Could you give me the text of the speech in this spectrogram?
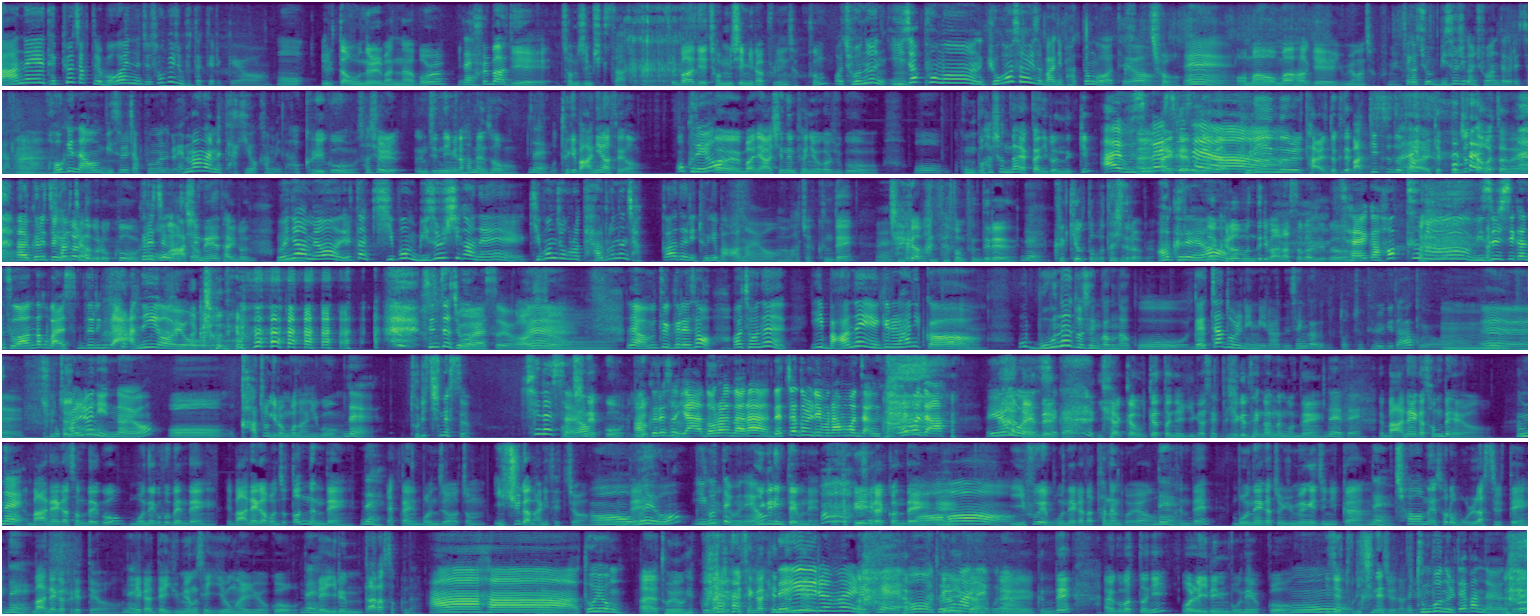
마네의 대표작들 뭐가 있는지 소개 좀 부탁드릴게요. 어, 일단 오늘 만나볼 이 네. 풀바디의 점심 식사. 풀바디의 점심이라 불리는 작품. 어, 저는 이 작품은 교과서에서 많이 봤던 것 같아요. 음. 그쵸. 네. 어마어마하게 유명한 작품이에요. 제가 저 미술 시간 좋아한다 그랬잖아요. 네. 거기 나온 미술 작품은 웬만하면 다 기억합니다. 어, 그리고 사실 은지님이랑 하면서 네. 어, 되게 많이 아세요. 어, 그래요? 네, 많이 아시는 편이어가지고 어 공부하셨나? 약간 이런 느낌? 아, 무슨 네, 아니, 말씀이세요? 그러니까 뭐냐면 그림을 다 알던 근데 마티스도 다 이렇게 보셨다고 했잖아요. 아, 그렇죠, 그렇죠. 차갈도 그렇고 그렇죠, 어, 그렇죠. 아시네 다 이런. 왜냐하면 일단 기본 미술 시간에 기본적으로 다루는 작가들이 되게 많아요. 아, 맞아요. 근데 네. 제가 만나본 분들은 네. 그 기억도 못 하시더라고요. 아 그래요? 아, 그런 분들이 많았어가지고. 제가 허투루 미술 시간 좋아한다고 말씀드린 게 아니에요. 아, 그러네요. 진짜 좋아했어요. 네. 아, 네. 네, 아무튼 그래서 아, 저는 이 만의 얘기를 하니까 음. 어, 모네도 생각나고 내짜 돌림이라는 생각이 또 좀 들기도 하고요. 음. 예, 예. 뭐 실제로- 관련이 있나요? 어, 가족 이런 건 아니고. 네. 둘이 친했어요. 친했어요. 어, 친했고. 아, 이렇게- 그래서 네. 야 너랑 나랑 내짜 돌림을 한번 자- 해보자. 이런 거였을까요? 이게 약간 웃겼던 얘기가 세- 지금 생각난 건데. 네네. 마네가 선배예요. 네. 마네가 선배고 모네가 후배인데 마네가 먼저 떴는데 네. 약간 먼저 좀 이슈가 많이 됐죠. 어, 근데 왜요? 이것 그- 때문에요? 이 그림 때문에. 좀 이따 그 얘기를 할 건데. 예. 이후에 모네가 나타난 거예요. 네. 근데 모네가 좀 유명해지니까 네. 처음에 서로 몰랐을 때 네. 마네가 그랬대요. 네. 얘가 내 유명세 이용하려고 네. 내 이름 따랐었구나. 아하, 도용. 아 도용했구나 이렇게 생각했는데 내 이름을 이렇게, 어, 도용한 그러니까, 애구나. 예, 예. 근데 알고 봤더니 원래 이름이 모네였고 오. 이제 둘이 친해져요 나중에. 둥본을 떼봤나요, 둘이?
